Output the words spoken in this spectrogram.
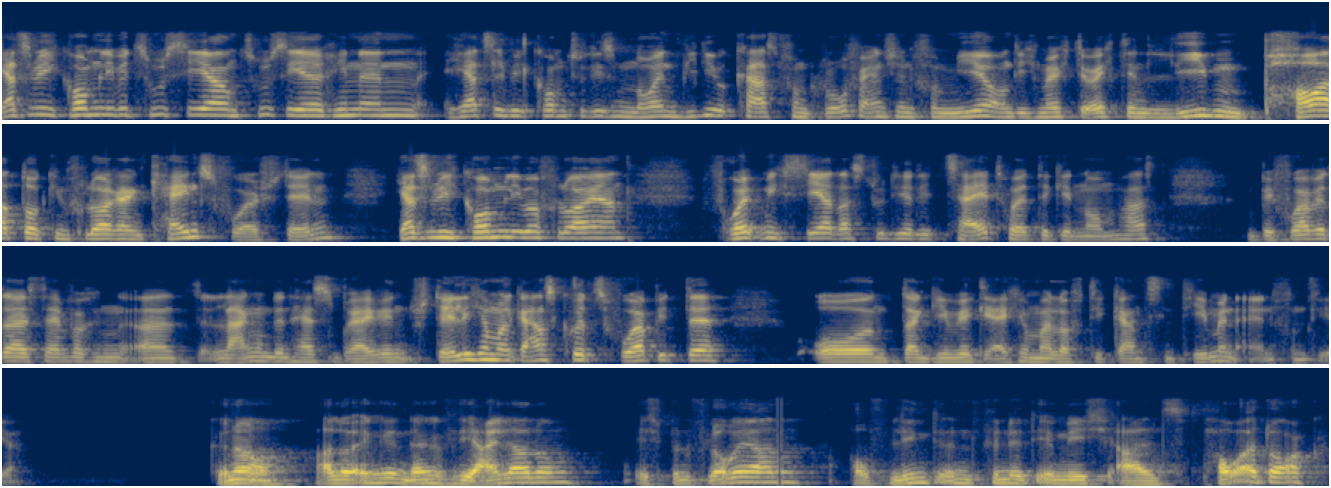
Herzlich willkommen, liebe Zuseher und Zuseherinnen. Herzlich willkommen zu diesem neuen Videocast von Growth Engine von mir und ich möchte euch den lieben Power in Florian Keins vorstellen. Herzlich willkommen, lieber Florian. Freut mich sehr, dass du dir die Zeit heute genommen hast. Und bevor wir da jetzt einfach äh, lang um den heißen Brei reden, stelle ich einmal ganz kurz vor, bitte, und dann gehen wir gleich einmal auf die ganzen Themen ein von dir. Genau. Hallo Engel, danke für die Einladung. Ich bin Florian. Auf LinkedIn findet ihr mich als Power Dog.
